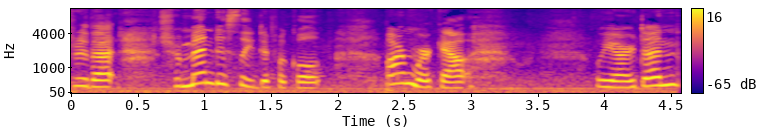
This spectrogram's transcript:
After that tremendously difficult arm workout, we are done.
